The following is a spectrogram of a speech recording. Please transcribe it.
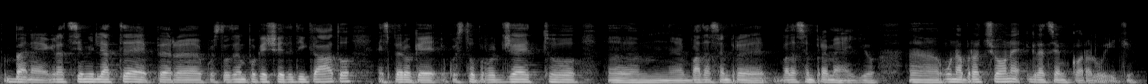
Bene, grazie mille a te per questo tempo che ci hai dedicato e spero che questo progetto um, vada, sempre, vada sempre meglio. Uh, un abbraccione, grazie ancora Luigi.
